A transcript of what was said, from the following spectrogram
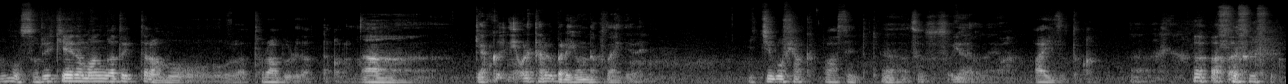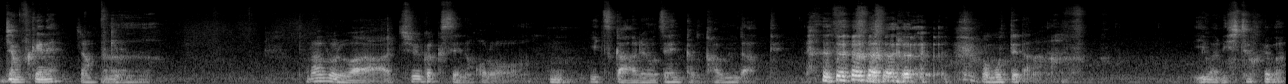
もうそれ系の漫画といったらもう俺はトラブルだったからな。ああ逆に俺タルバル読んだことないんだよね。いちご100%とか。うんそうそうそう。嫌なことないわ。合図とか。ジャンプ系ね。ジャンプ系トラブルは中学生の頃うん。いつかあれを全巻買うんだって。思ってたな。今にしておけば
